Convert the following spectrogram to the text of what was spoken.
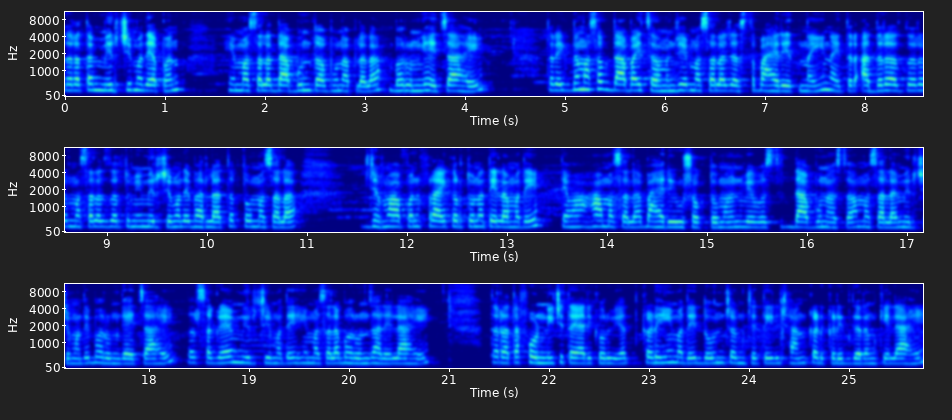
तर आता मिरचीमध्ये आपण हे मसाला दाबून दाबून आपल्याला भरून घ्यायचा आहे. तर एकदम असं दाबायचं म्हणजे मसाला जास्त बाहेर येत नाही नाहीतर अदर अदर मसाला जर तुम्ही मिरचीमध्ये भरला तर तो मसाला जेव्हा आपण फ्राय करतो ना तेलामध्ये तेव्हा हा मसाला बाहेर येऊ शकतो. म्हणून व्यवस्थित दाबून असा मसाला मिरचीमध्ये भरून घ्यायचा आहे. तर सगळ्या मिरचीमध्ये हे मसाला भरून झालेला आहे. तर आता फोडणीची तयारी करूयात. कढईमध्ये दोन चमचे तेल छान कडकडीत गरम केलं आहे.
